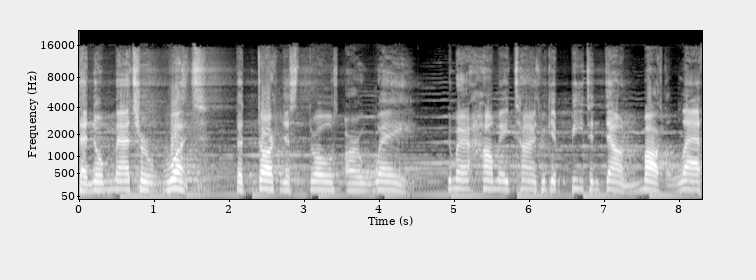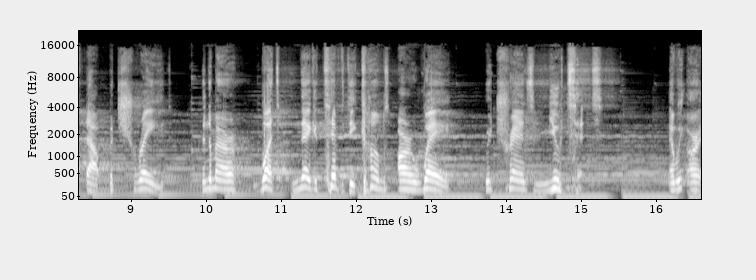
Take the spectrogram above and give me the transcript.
That no matter what the darkness throws our way, no matter how many times we get beaten down, mocked, laughed out, betrayed, and no matter what negativity comes our way, we transmute it. And we are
